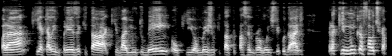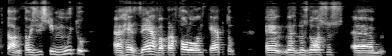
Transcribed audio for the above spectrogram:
para que aquela empresa que, tá, que vai muito bem, ou que ou mesmo que está passando por alguma dificuldade, para que nunca falte capital. Então, existe muito uh, reserva para follow-on capital uh, nos, nossos, uh,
